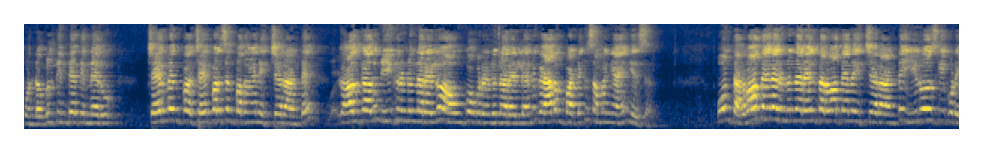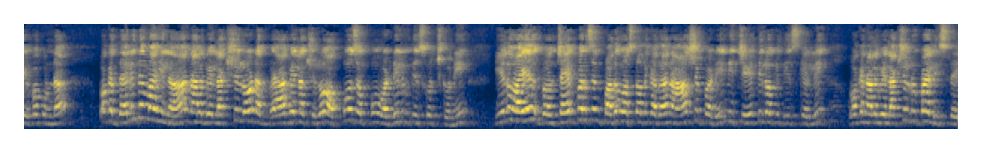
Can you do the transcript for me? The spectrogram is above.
కొన్ని డబ్బులు తింటే తిన్నారు. చైర్మన్ చైర్పర్సన్ పదవి ఇచ్చారా అంటే కాదు కాదు నీకు రెండున్నర ఏళ్ళు ఆ ఇంకొక రెండున్నర ఏళ్ళు అని వేలం పాటకి సమన్యాయం చేశారు. పోన్ తర్వాత అయినా రెండున్నర ఏళ్ళ తర్వాత అయినా ఇచ్చారా అంటే ఈ రోజుకి కూడా ఇవ్వకుండా ఒక దళిత మహిళ నలభై లక్షలు డెబ్బై యాభై లక్షలు అప్పో సప్పు వడ్డీలకు తీసుకొచ్చుకొని ఏదో వైఎస్ చైర్పర్సన్ పదవి వస్తుంది కదా అని ఆశపడి నీ చేతిలోకి తీసుకెళ్ళి ఒక నలభై లక్షల రూపాయలు ఇస్తే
